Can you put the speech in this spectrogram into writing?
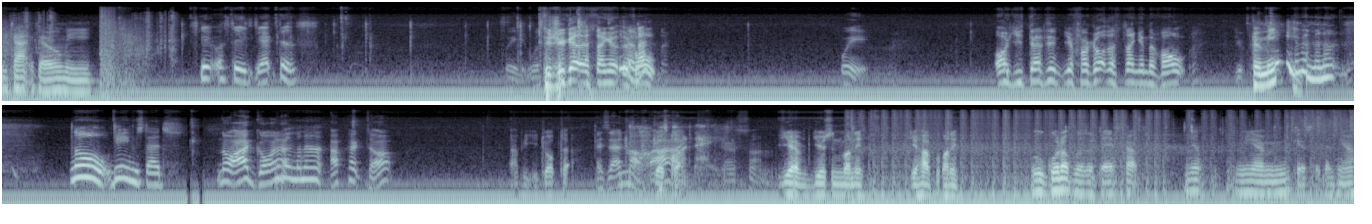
you can't kill me. let's get with the objective. Wait, Did you get the thing at the Yeah. vault? Wait. Oh, you didn't. You forgot the thing in the vault. For me? Give me a minute. No, James did. No, I got it. Give me a minute. I picked it up. I bet you dropped it. Is it in my Dropped bag? it. Or? Yeah, I'm using money. You have money. We'll go up with a death trap. Yep. Yeah, um, guess it in here.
